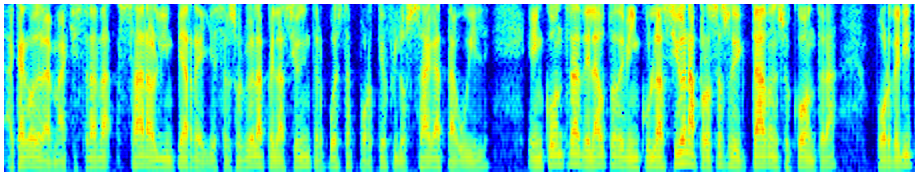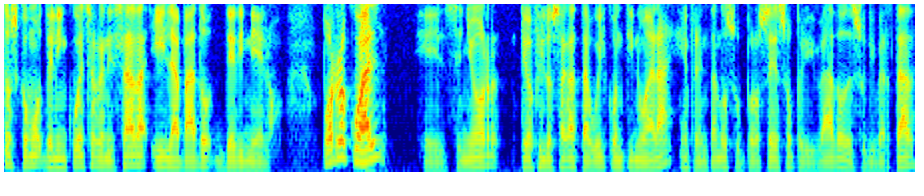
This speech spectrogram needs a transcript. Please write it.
a cargo de la magistrada Sara Olimpia Reyes, resolvió la apelación interpuesta por Teófilo Saga Tawil en contra del auto de vinculación a proceso dictado en su contra por delitos como delincuencia organizada y lavado de dinero. Por lo cual, el señor Teófilo Saga Tawil continuará enfrentando su proceso privado de su libertad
